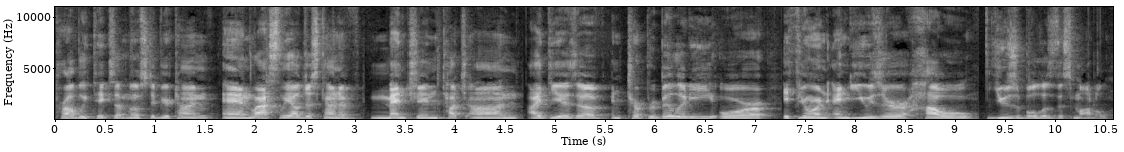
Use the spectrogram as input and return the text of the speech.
probably takes up most of your time. And lastly, I'll just kind of mention, touch on ideas of interpretability, or if you're an end user, how usable is this model?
